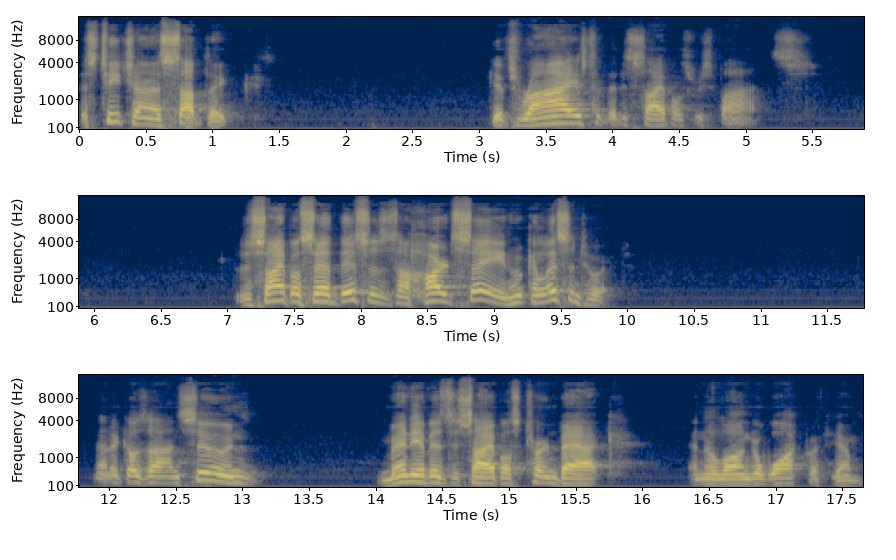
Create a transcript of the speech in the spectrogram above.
This teaching on a subject gives rise to the disciples' response. The disciple said, This is a hard saying. Who can listen to it? Then it goes on soon. Many of his disciples turned back and no longer walked with him.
